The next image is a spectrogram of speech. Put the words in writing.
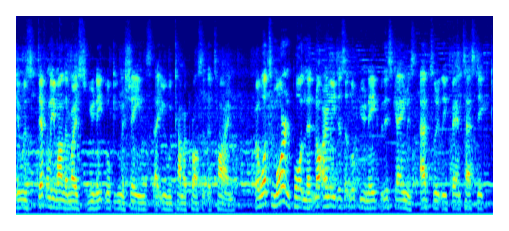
it was definitely one of the most unique looking machines that you would come across at the time. But what's more important that not only does it look unique, but this game is absolutely fantastic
